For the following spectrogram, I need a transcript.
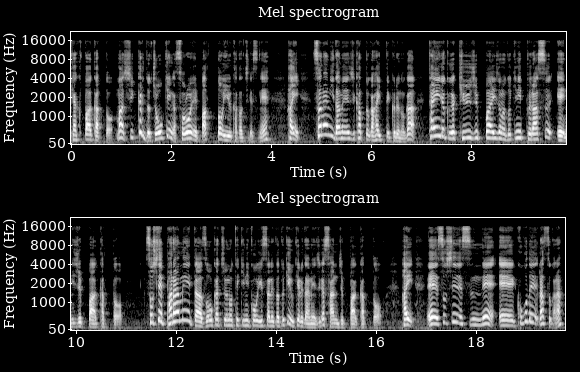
100%カット。まあ、しっかりと条件が揃えばという形ですね。はい。さらにダメージカットが入ってくるのが、体力が90%以上の時にプラス、え、20%カット。そしてパラメーター増加中の敵に攻撃された時受けるダメージが30%カット。はい。えー、そしてですね、えー、ここでラストかな？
